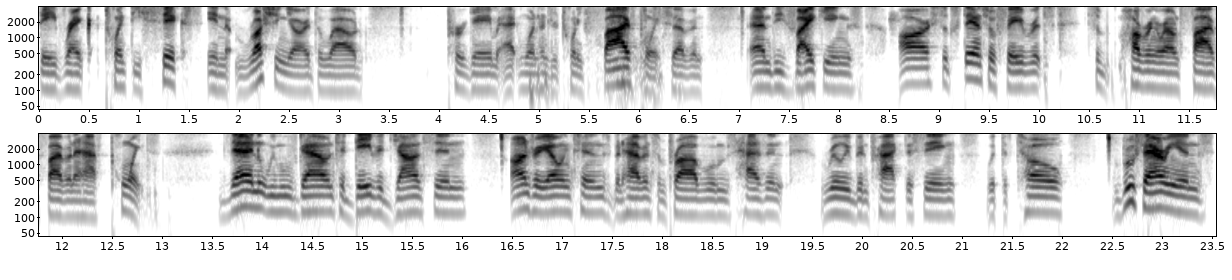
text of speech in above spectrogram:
They rank 26th in rushing yards allowed per game at 125.7. And the Vikings are substantial favorites, hovering around five, five and a half points. Then we move down to David Johnson. Andre Ellington's been having some problems, hasn't really been practicing with the toe. Bruce Arians,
